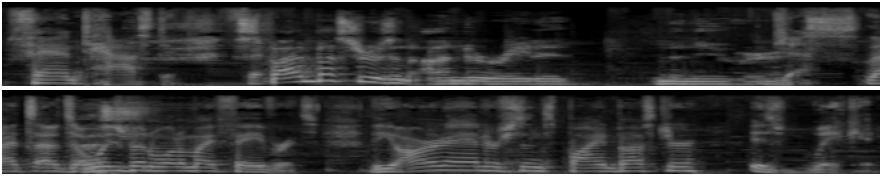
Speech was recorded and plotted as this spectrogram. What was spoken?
fantastic. Spinebuster is an underrated maneuver. Yes, that's, that's, that's always been one of my favorites. The Arn Anderson spinebuster is wicked.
